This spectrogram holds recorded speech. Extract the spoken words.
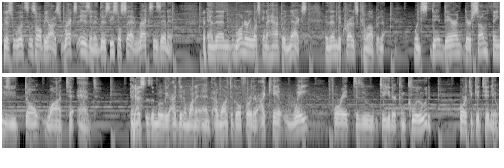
Because well, let's let's all be honest, Rex is in it. There's Cecil said Rex is in it, and then wondering what's going to happen next. And then the credits come up, and when Darren, there's some things you don't want to end, and yeah. this is the movie I didn't want to end. I wanted to go further. I can't wait for it to to either conclude or to continue.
